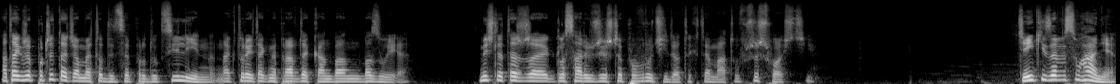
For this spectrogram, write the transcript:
a także poczytać o metodyce produkcji Lean, na której tak naprawdę Kanban bazuje. Myślę też, że glosariusz jeszcze powróci do tych tematów w przyszłości. Dzięki za wysłuchanie.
